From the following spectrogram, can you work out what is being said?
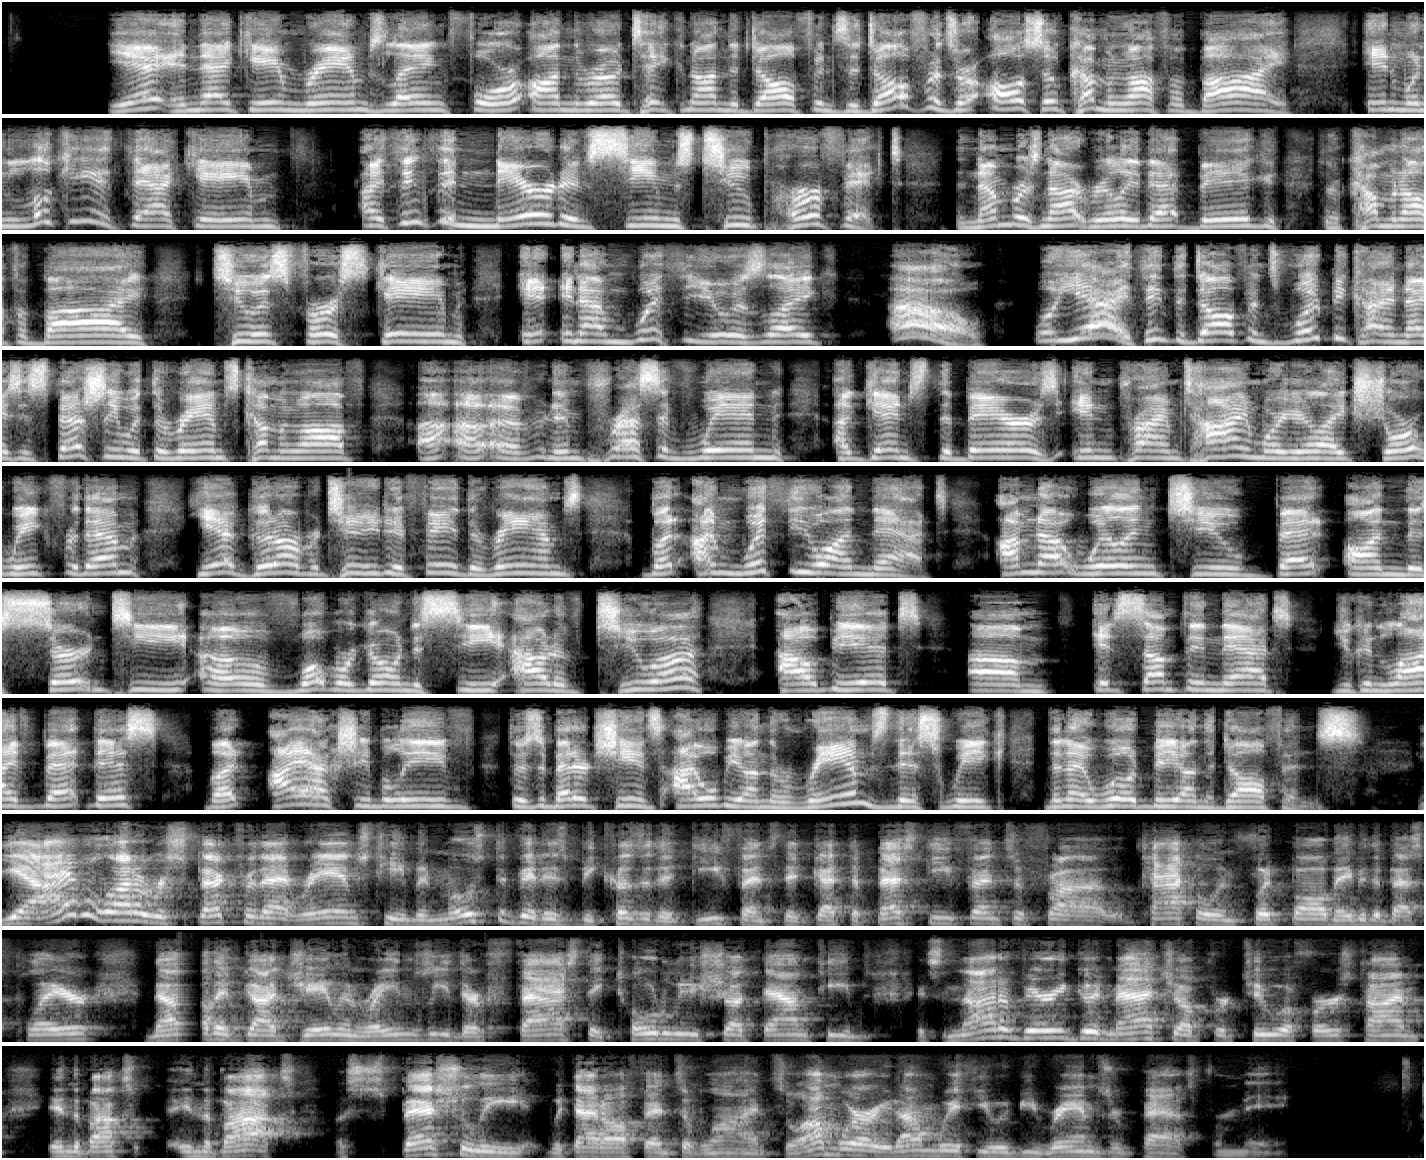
Yeah, in that game, Rams laying four on the road, taking on the Dolphins. The Dolphins are also coming off a bye. And when looking at that game, I think the narrative seems too perfect. The number is not really that big. They're coming off a bye to his first game. And, I'm with you, is like, oh, well, yeah, I think the Dolphins would be kind of nice, especially with the Rams coming off uh, uh, of an impressive win against the Bears in prime time, where you're like short week for them. Yeah, good opportunity to fade the Rams, but I'm with you on that. I'm not willing to bet on the certainty of what we're going to see out of Tua, albeit um, it's something that you can live bet this, but I actually believe there's a better chance I will be on the Rams this week than I would be on the Dolphins. Yeah, I have a lot of respect for that Rams team, and most of it is because of the defense. They've got the best defensive uh, tackle in football, maybe the best player. Now they've got Jalen Ramsey. They're fast. They totally shut down teams. It's not a very good matchup for Tua first time in the box. In the box, especially with that offensive line. So I'm worried. I'm with you. It'd be Rams or pass for me.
